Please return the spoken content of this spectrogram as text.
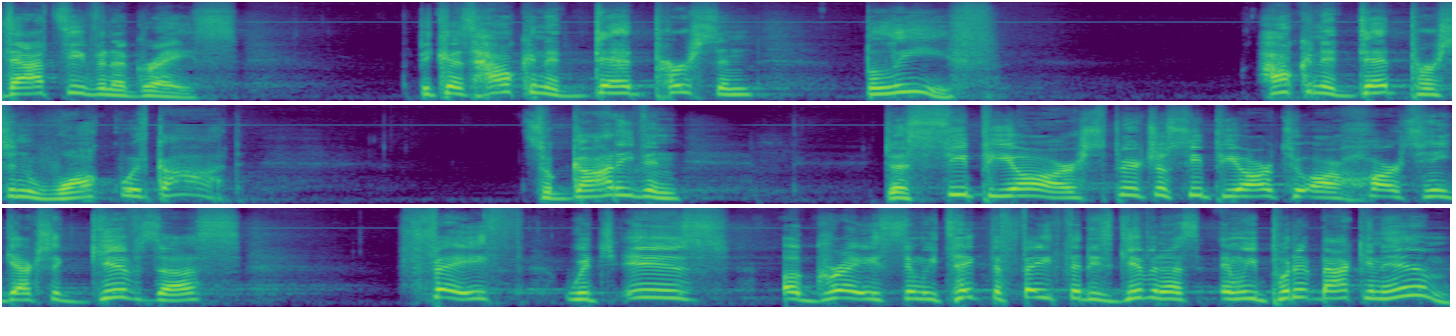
That's even a grace. Because how can a dead person believe? How can a dead person walk with God? So God even does CPR, spiritual CPR to our hearts, and He actually gives us faith, which is a grace, and we take the faith that He's given us and we put it back in Him.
